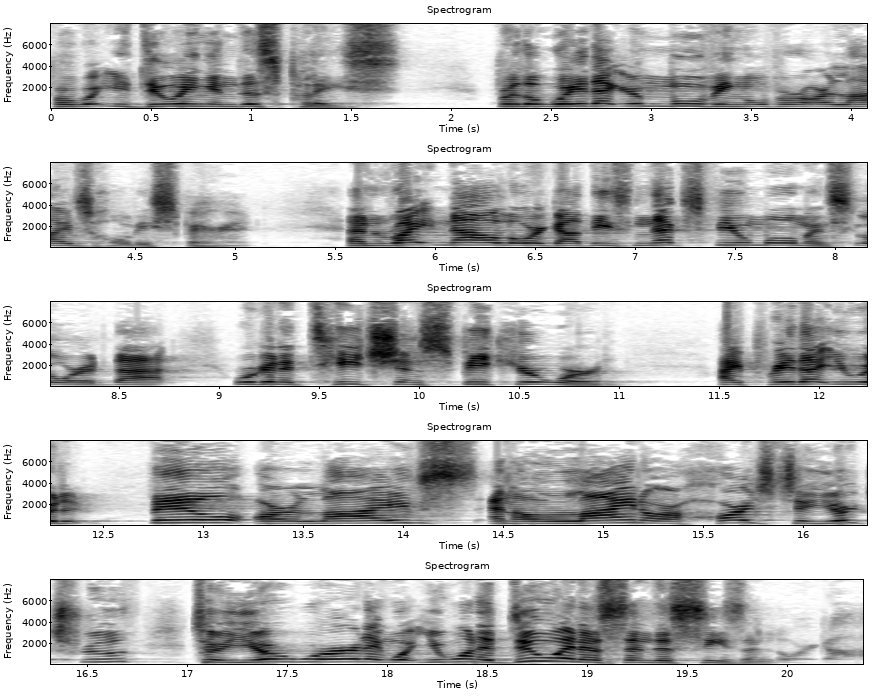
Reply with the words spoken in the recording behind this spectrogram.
for what you're doing in this place, for the way that you're moving over our lives, Holy Spirit. And right now, Lord God, these next few moments, Lord, that we're going to teach and speak your word, I pray that you would fill our lives and align our hearts to your truth, to your word, and what you want to do in us in this season, Lord God.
